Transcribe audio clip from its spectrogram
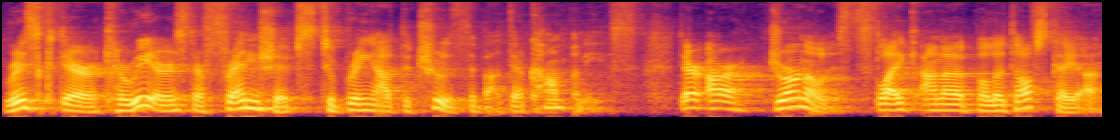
risk their careers, their friendships, to bring out the truth about their companies. There are journalists like Anna Politkovskaya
